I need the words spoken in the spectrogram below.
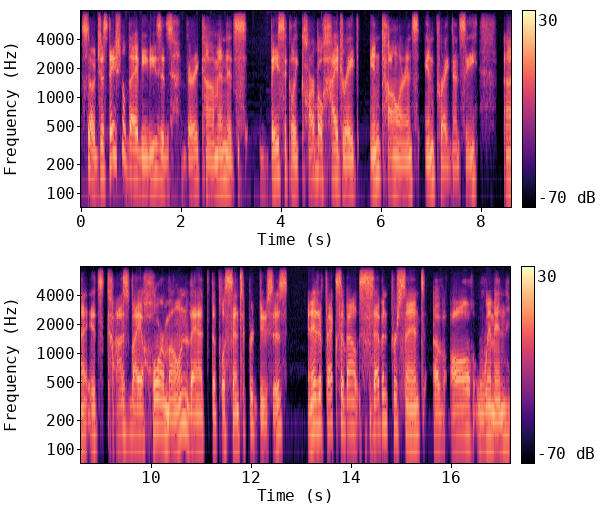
So, gestational diabetes is very common. It's basically carbohydrate intolerance in pregnancy. Uh, it's caused by a hormone that the placenta produces and it affects about 7% of all women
